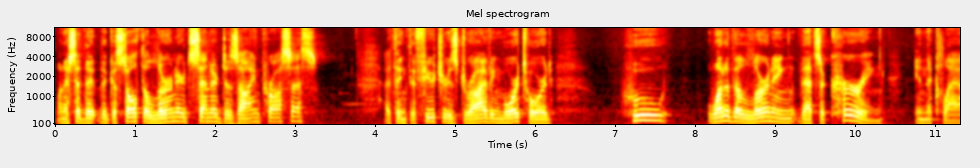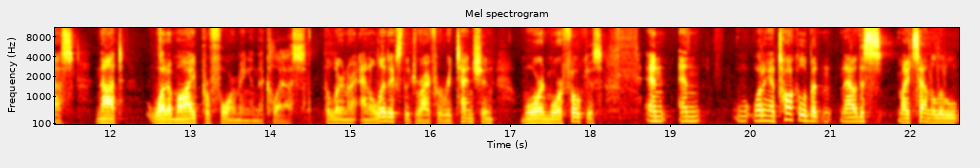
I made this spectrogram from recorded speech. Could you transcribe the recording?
When I said the Gestalt, the learner-centered design process, I think the future is driving more toward who what are the learning that's occurring in the class, not what am I performing in the class. The learner analytics, the drive for retention, more and more focus. And, and what I'm going to talk a little bit now, this might sound a little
